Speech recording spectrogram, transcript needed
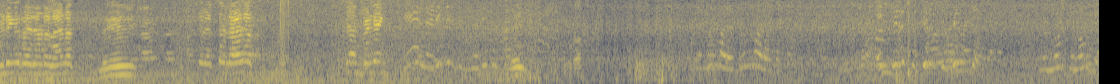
ಆಗಲ್ಲ ಎಲ್ಲ ಫ್ರೆಂಡ್ಸ್ ಎಗ್ಲಾಡೋದು ಅದಾಗ್ಬಿಡುತ್ತೆ ಬಿಲ್ಡಿಂಗ್ ಇದೆ ನೋಡಿ ಲೈನಸ್ ನೀ left side lines same building ಏ ನಡೀತೈತೆ ನಡೀತೈತೆ zoom ಮಾಡು zoom ಮಾಡು ಅದಕ್ಕ. ಏ ತಿರುಗ್ತು ತಿರುಗ್ತು ತಿರುಗ್ತು ನೋಡ್ತು ನೋಡ್ತು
